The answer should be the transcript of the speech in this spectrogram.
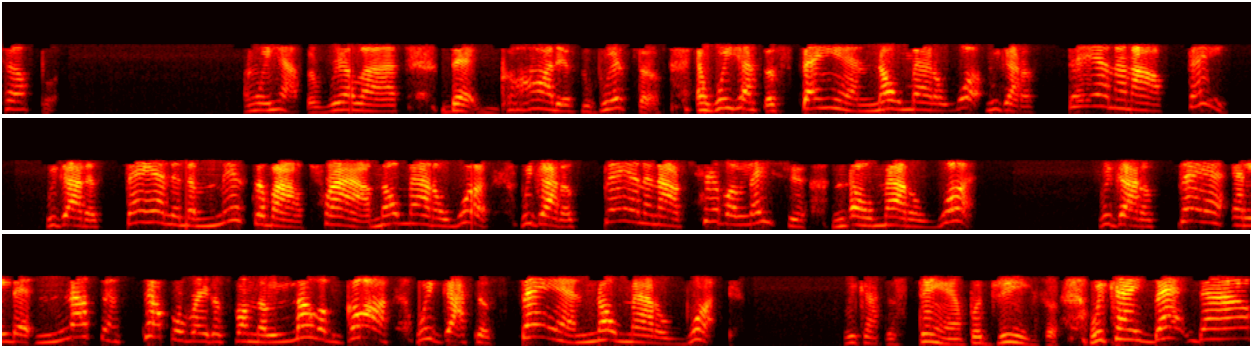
kept us. And we have to realize that God is with us. And we have to stand no matter what. We got to stand in our faith. We got to stand in the midst of our trial, no matter what. We got to stand in our tribulation, no matter what. We got to stand and let nothing separate us from the love of God. We got to stand no matter what. We got to stand for Jesus. We can't back down.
